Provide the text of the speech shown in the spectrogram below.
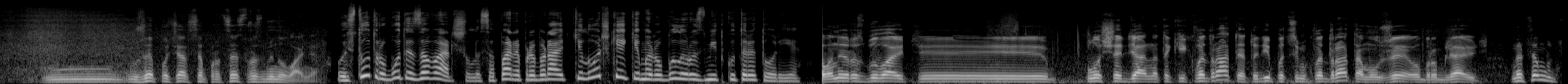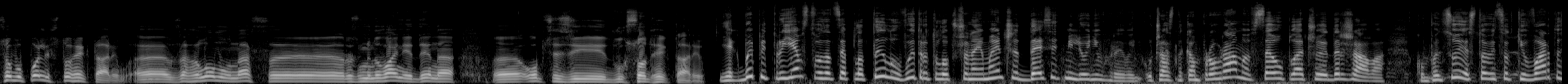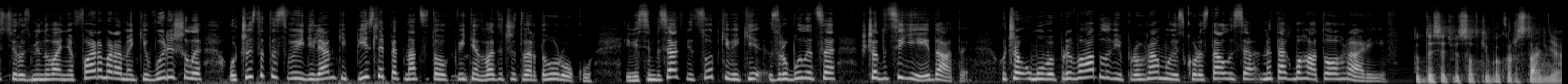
Вже почався процес розмінування. Ось тут роботи завершили. Сапери прибирають кілочки, якими робили розмітку території. Вони розбивають е, площадя на такі квадрати, а тоді по цим квадратам вже обробляють. На цьому, цьому полі 100 гектарів. Е, Загалом у нас е, розмінування йде на обсязі 200 гектарів. Якби підприємство за це платило, витратило б щонайменше 10 мільйонів гривень. Учасникам програми все оплачує держава. Компенсує 100% вартості розмінування фермерам, які вирішили очистити свої ділянки після 15 квітня 2024 року, і 80% які зробили це ще до цієї дати. Хоча умови привабливі, програмою скористалися не так багато аграріїв. Тут 10% використання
